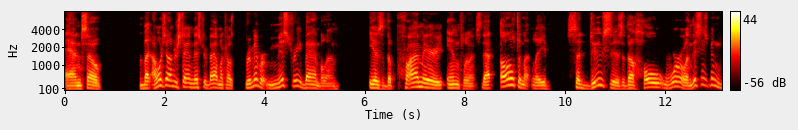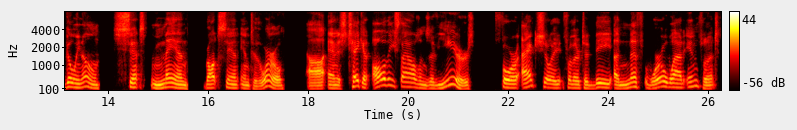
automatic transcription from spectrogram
And so, but I want you to understand Mystery Babylon because remember, Mystery Babylon is the primary influence that ultimately seduces the whole world. And this has been going on since man brought sin into the world. Uh, and it's taken all these thousands of years for actually for there to be enough worldwide influence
